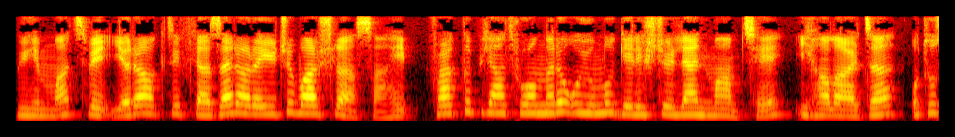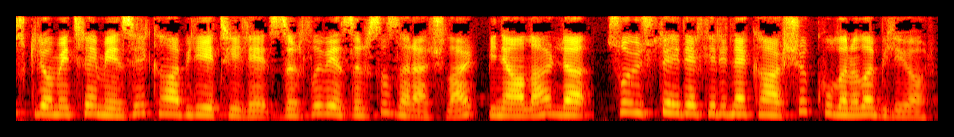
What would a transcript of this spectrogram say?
mühimmat ve yarı aktif lazer arayıcı başlığa sahip. Farklı platformlara uyumlu geliştirilen MAMTE, İHA'larda 30 kilometre menzil kabiliyetiyle zırhlı ve zırhsız araçlar, binalarla su üstü hedeflerine karşı kullanılabiliyor.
